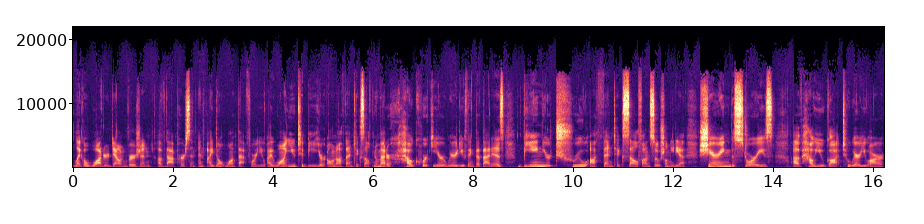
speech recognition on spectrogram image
like a watered down version of that person. And I don't want that for you. I want you to be your own authentic self. No matter how quirky or weird you think that that is, being your true authentic self on social media, sharing the stories of how you got to where you are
